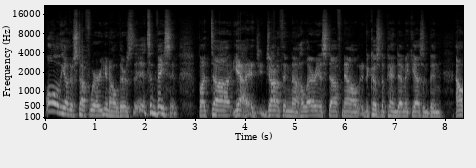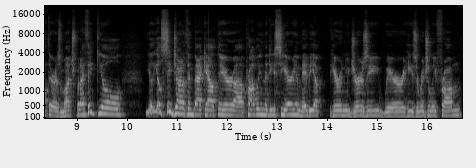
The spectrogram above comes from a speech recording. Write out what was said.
all the other stuff where you know there's it's invasive. But uh, yeah, Jonathan, uh, hilarious stuff. Now because of the pandemic, he hasn't been out there as much, but I think you'll you'll, you'll see Jonathan back out there, uh, probably in the DC area, maybe up here in New Jersey, where he's originally from.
